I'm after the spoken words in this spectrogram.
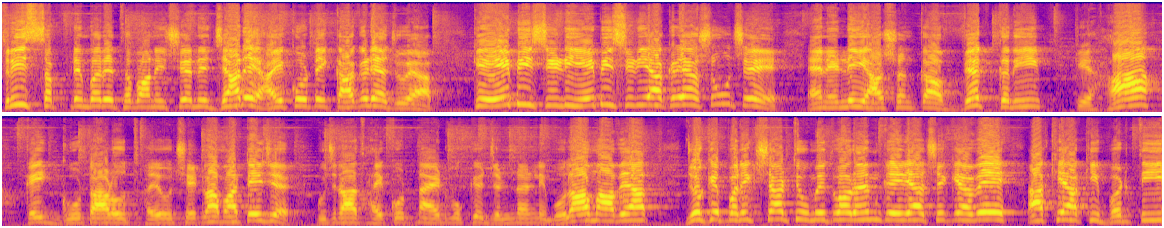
ત્રીસ સપ્ટેમ્બરે થવાની છે અને જ્યારે હાઈકોર્ટે કાગળિયા જોયા કે એબીસીડી એબીસીડી આંકડે આ શું છે, એને લઈ આશંકા વ્યક્ત કરી કે હા કંઈક ગોટાળો થયો છે. એટલા માટે જ ગુજરાત હાઈકોર્ટના એડવોકેટ જનરલને બોલાવવામાં આવ્યા. જો કે પરીક્ષાર્થી ઉમેદવારો એમ કહી રહ્યા છે કે હવે આખે આખી ભરતી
